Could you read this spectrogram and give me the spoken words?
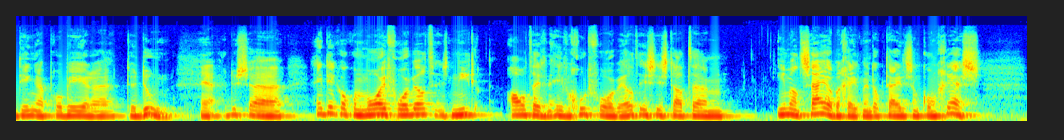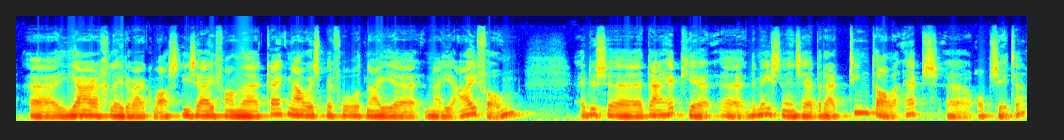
dingen proberen te doen. Ja. Dus uh, ik denk ook een mooi voorbeeld, is niet altijd een even goed voorbeeld, is, is dat um, iemand zei op een gegeven moment ook tijdens een congres, uh, jaren geleden waar ik was, die zei van uh, kijk nou eens bijvoorbeeld naar je, naar je iPhone. dus daar heb je, de meeste mensen hebben daar tientallen apps op zitten.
